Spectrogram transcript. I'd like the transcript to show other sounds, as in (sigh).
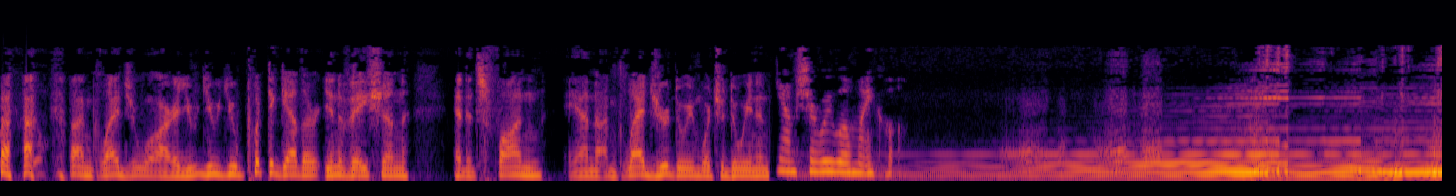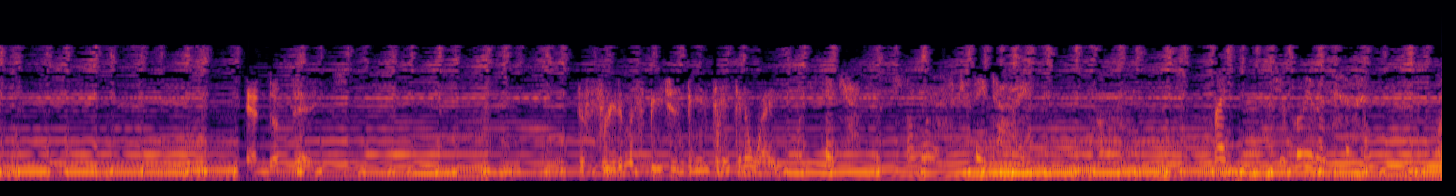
with (laughs) you. I'm glad you are. You you you put together innovation, and it's fun. And I'm glad you're doing what you're doing. And Yeah, I'm sure we will, Michael. End of days. The freedom of speech is being taken away. think happens somewhere after they die. Like, do you believe in heaven? I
